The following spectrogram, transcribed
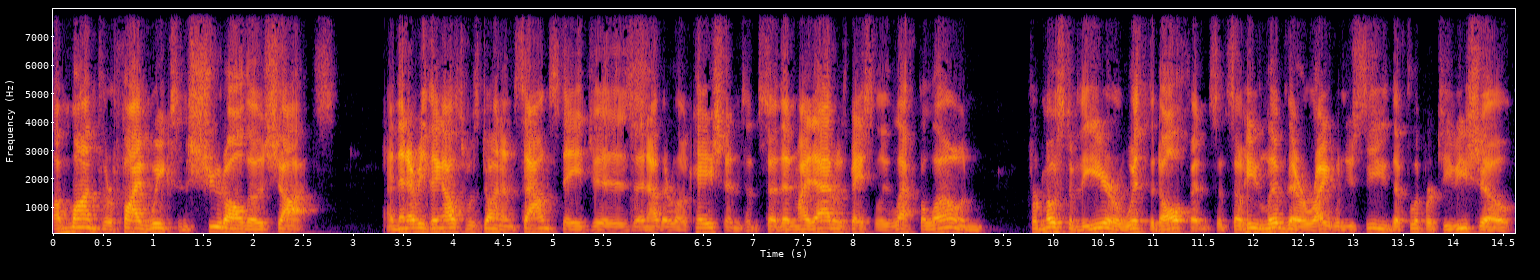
a month or five weeks and shoot all those shots. And then everything else was done in sound stages and other locations. And so then my dad was basically left alone for most of the year with the Dolphins. And so he lived there right when you see the Flipper TV show,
